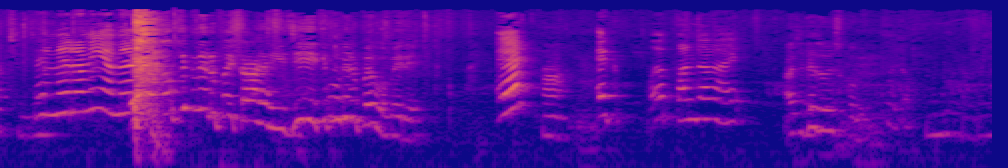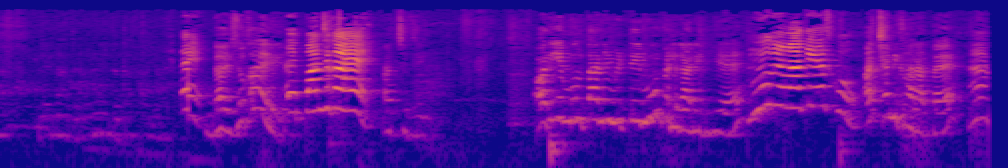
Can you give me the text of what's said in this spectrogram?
अच्छा। मेरा नहीं है मेरा तो कितने रुपए का है ये जी? कितने रुपए हो मेरे? ए हाँ। एक पंद्रह है। अच्छा दे दो इसको। ढाई सौ का है? पाँच का है। अच्छा जी। और ये मुल्तानी मिट्टी मुँह पे लगाने की है? मुँह लगाते हैं इसको अच्छा निखार आता है? हाँ।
